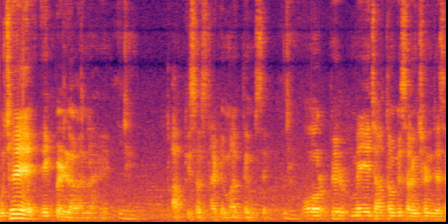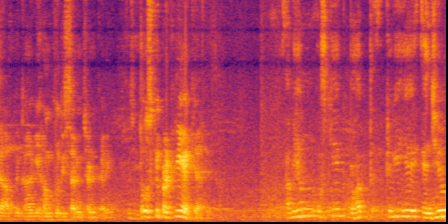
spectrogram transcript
मुझे एक पेड़ लगाना है जी। आपकी संस्था के माध्यम से। और फिर मैं ये चाहता हूँ कि संरक्षण जैसे आपने कहा कि हम खुद ही संरक्षण करें तो उसकी प्रक्रिया क्या है? अभी हम उसकी बहुत क्योंकि ये एनजीओ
